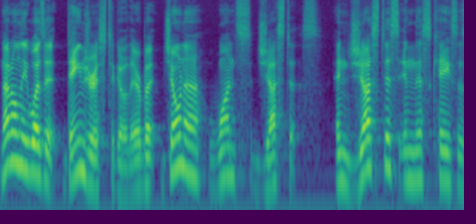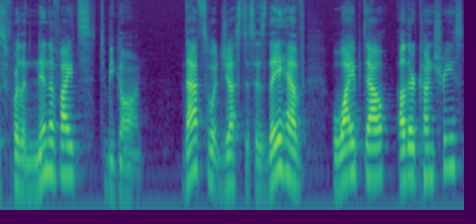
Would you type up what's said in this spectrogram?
Not only was it dangerous to go there, but Jonah wants justice. And justice in this case is for the Ninevites to be gone. That's what justice is. They have wiped out other countries,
